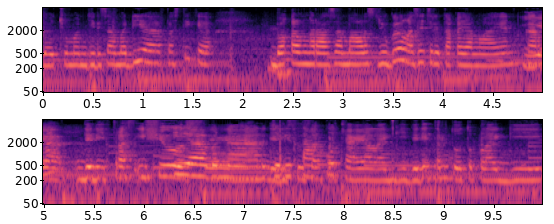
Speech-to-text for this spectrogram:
nggak cuman jadi sama dia pasti kayak bakal ngerasa males juga nggak sih cerita ke yang lain? Karena iya jadi trust issues Iya, ya benar. kan? jadi, Jadi susah takut. percaya lagi jadi tertutup lagi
